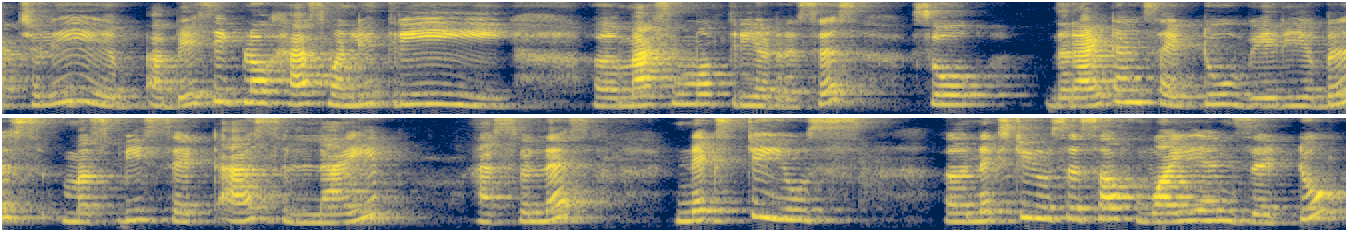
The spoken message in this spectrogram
actually a basic block has only three uh, maximum of three addresses. So the right hand side two variables must be set as live as well as next to use uh, next uses of y and z to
